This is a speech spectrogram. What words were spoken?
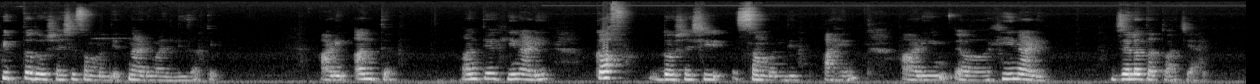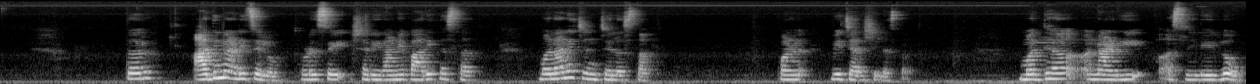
पित्त दोषाशी संबंधित नाडी मानली जाते. आणि अंत्य. अंत्य ही नाडी कफ दोषाशी संबंधित आहे आणि ही नाडी जलतत्वाची आहे. तर आदी नाडीचे लोक थोडेसे शरीराने बारीक असतात मनाने चंचल असतात पण विचारशील असतात. मध्य नाडी असलेले लोक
